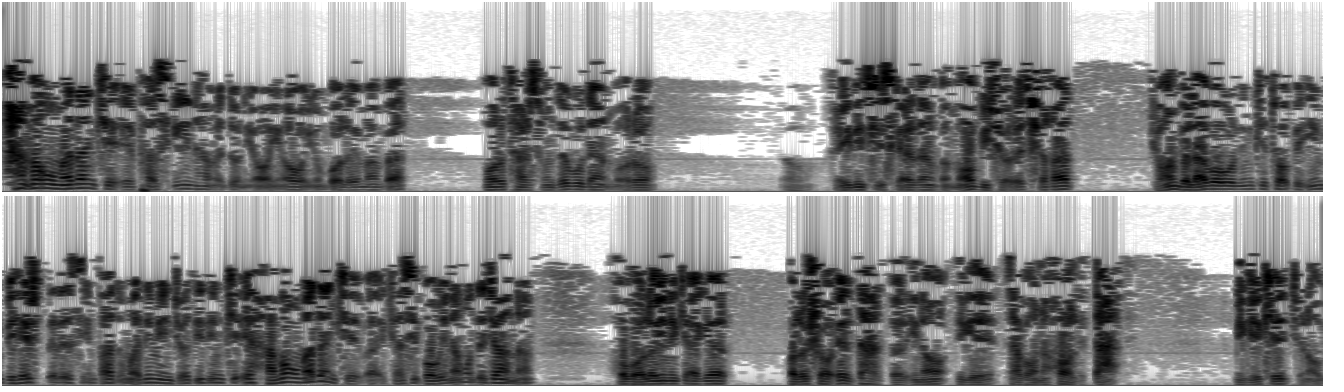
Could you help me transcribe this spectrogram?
همه اومدن که پس این همه دنیا این آقایون بالای منبر ما رو ترسونده بودن ما رو خیلی چیز کردن و ما بیچاره چقدر جان به لب آوردیم که تا به این بهشت برسیم بعد اومدیم اینجا دیدیم که همه اومدن که و کسی باقی نمونده جهنم. خب حالا اینه که اگر حالا شاعر درد داره اینا دیگه زبان حال درد میگه که جناب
